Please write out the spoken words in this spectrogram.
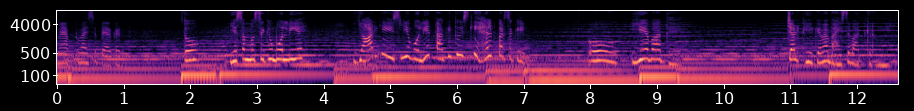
मैं आपके भाई से प्यार करती हूँ। तो ये सब मुझसे क्यों बोल रही है? यार ये इसलिए बोली है ताकि तू इसकी हेल्प कर सके। ओ ये बात है। चल ठीक है मैं भाई से बात करूँगी।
